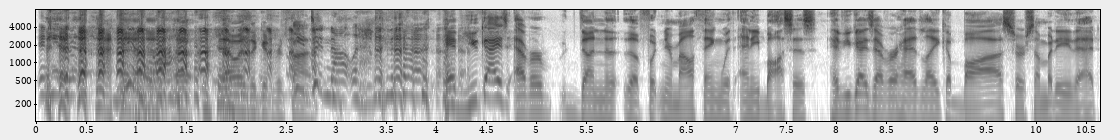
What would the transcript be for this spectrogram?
And he, was like, that was a good he response. did not laugh. At that. Have you guys ever done the, the foot in your mouth thing with any bosses? Have you guys ever had like a boss or somebody that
